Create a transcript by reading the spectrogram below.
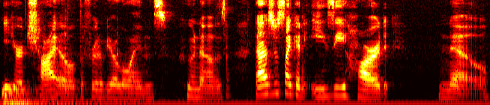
your child, the fruit of your loins? Who knows? That's just like an easy, hard no.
